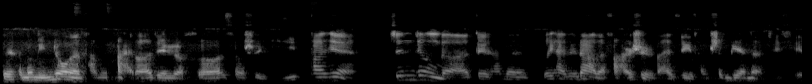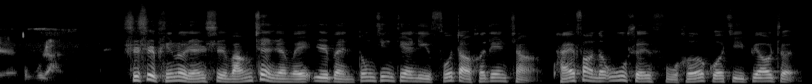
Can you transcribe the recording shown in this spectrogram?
对很多民众呢，他们买了这个核测试仪，发现。真正的对他们危害最大的，反而是来自于他们身边的这些污染。时事评论人士王震认为，日本东京电力福岛核电厂排放的污水符合国际标准，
